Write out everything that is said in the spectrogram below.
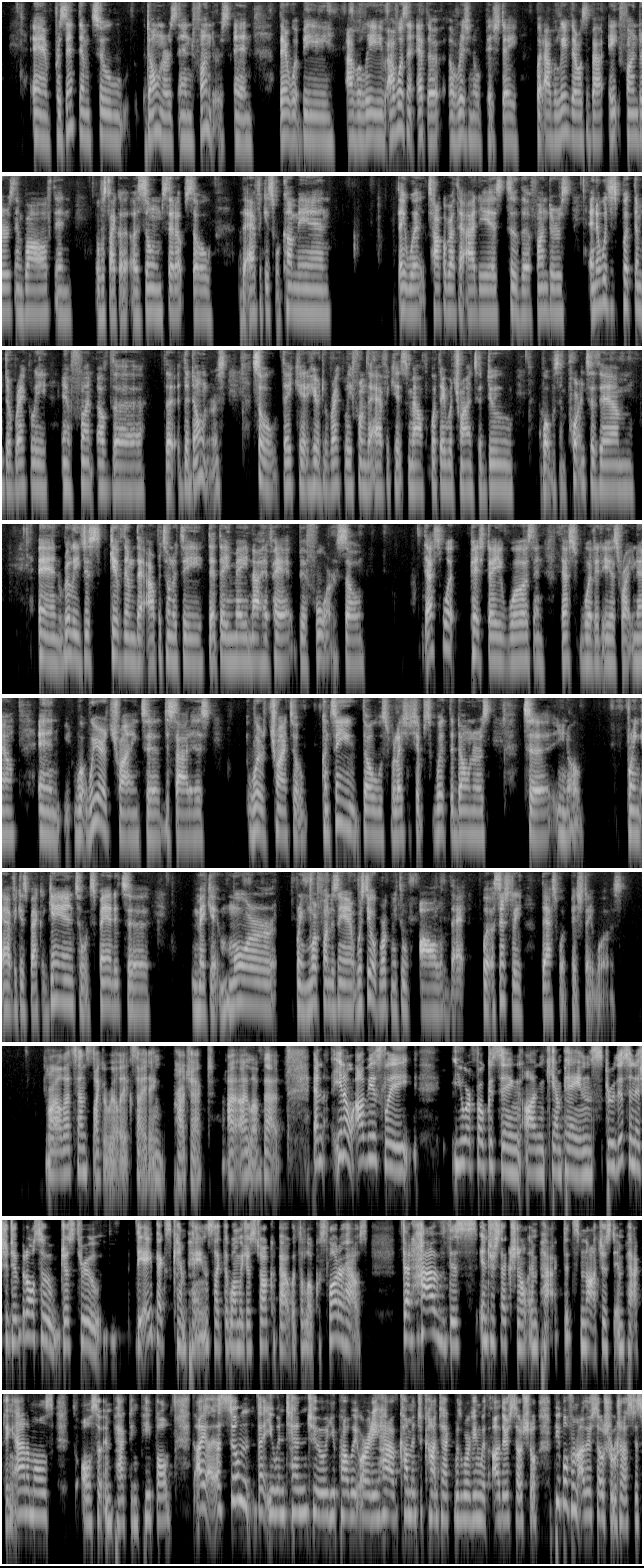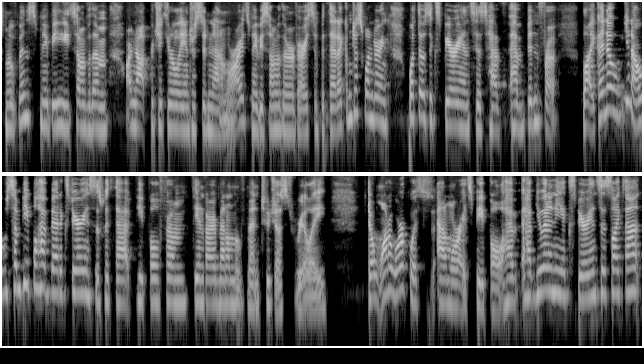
and present them to donors and funders. And there would be, I believe, I wasn't at the original pitch day, but I believe there was about eight funders involved, and it was like a, a Zoom setup. So the advocates would come in, they would talk about their ideas to the funders and it would just put them directly in front of the, the, the donors so they could hear directly from the advocate's mouth what they were trying to do, what was important to them, and really just give them that opportunity that they may not have had before. So that's what pitch day was, and that's what it is right now. And what we're trying to decide is we're trying to continue those relationships with the donors to, you know, bring advocates back again, to expand it, to make it more, bring more funders in. We're still working through all of that. But essentially, that's what Pitch Day was. Well, that sounds like a really exciting project. I, I love that. And, you know, obviously, you are focusing on campaigns through this initiative, but also just through the Apex campaigns, like the one we just talked about with the local slaughterhouse that have this intersectional impact. It's not just impacting animals, it's also impacting people. I assume that you intend to, you probably already have come into contact with working with other social people from other social justice movements. Maybe some of them are not particularly interested in animal rights. Maybe some of them are very sympathetic. I'm just wondering what those experiences have, have been for like i know you know some people have bad experiences with that people from the environmental movement who just really don't want to work with animal rights people. Have have you had any experiences like that?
